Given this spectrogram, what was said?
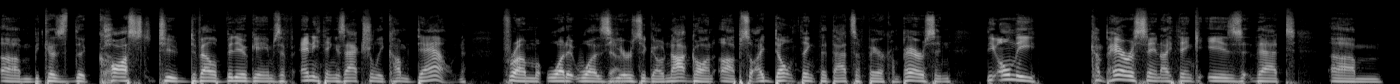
Um, because the cost to develop video games, if anything, has actually come down from what it was Yeah. years ago, not gone up. So I don't think that that's a fair comparison. The only comparison I think is that um,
